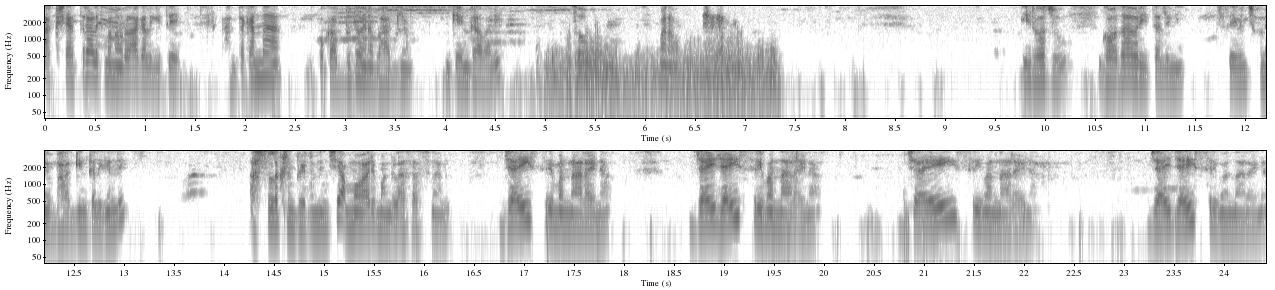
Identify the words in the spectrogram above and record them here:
ఆ క్షేత్రాలకు మనం రాగలిగితే అంతకన్నా ఒక అద్భుతమైన భాగ్యం ఇంకేం కావాలి? సో మనం ఈరోజు గోదావరి తల్లిని సేవించుకునే భాగ్యం కలిగింది. అష్టలక్ష్మిపేట నుంచి అమ్మవారి మంగళాశాసనాలు. జై శ్రీమన్నారాయణ. జై జై శ్రీమన్నారాయణ. జై శ్రీమన్నారాయణ. జై జై శ్రీమన్నారాయణ.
